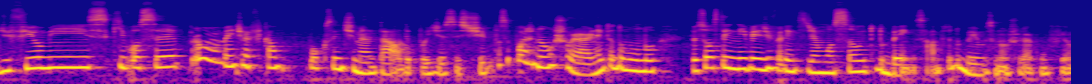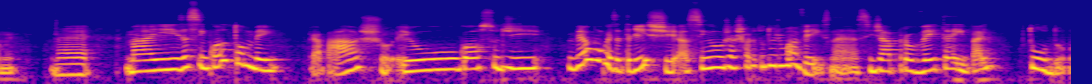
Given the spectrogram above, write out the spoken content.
de filmes que você provavelmente vai ficar um pouco sentimental depois de assistir. Você pode não chorar, nem todo mundo. Pessoas têm níveis diferentes de emoção e tudo bem, sabe? Tudo bem você não chorar com o filme, né? Mas assim, quando eu tô meio pra baixo, eu gosto de ver alguma coisa triste, assim eu já choro tudo de uma vez, né? Assim já aproveita e vai tudo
